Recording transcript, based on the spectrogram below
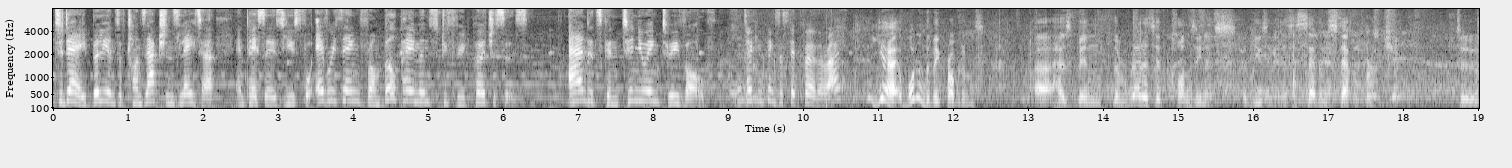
Today, billions of transactions later, M-Pesa is used for everything from bill payments to food purchases. And it's continuing to evolve. Taking things a step further, right? Yeah, one of the big problems uh, has been the relative clumsiness of using it. It's a seven-step approach to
